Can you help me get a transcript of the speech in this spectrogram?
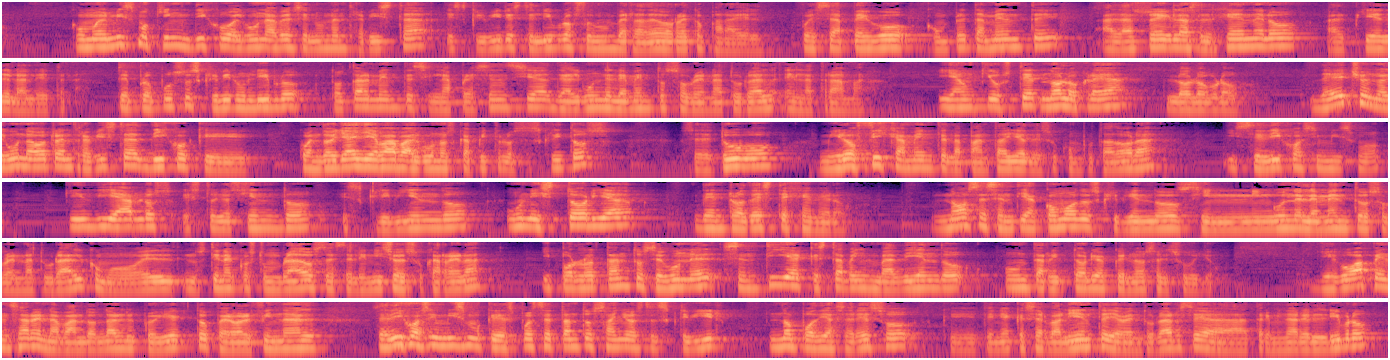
Como el mismo King dijo alguna vez en una entrevista, escribir este libro fue un verdadero reto para él, pues se apegó completamente a las reglas del género al pie de la letra. Se propuso escribir un libro totalmente sin la presencia de algún elemento sobrenatural en la trama. Y aunque usted no lo crea, lo logró. De hecho, en alguna otra entrevista dijo que cuando ya llevaba algunos capítulos escritos, se detuvo, Miró fijamente la pantalla de su computadora y se dijo a sí mismo, ¿qué diablos estoy haciendo escribiendo una historia dentro de este género? No se sentía cómodo escribiendo sin ningún elemento sobrenatural como él nos tiene acostumbrados desde el inicio de su carrera y por lo tanto según él sentía que estaba invadiendo un territorio que no es el suyo. Llegó a pensar en abandonar el proyecto pero al final se dijo a sí mismo que después de tantos años de escribir no podía hacer eso, que tenía que ser valiente y aventurarse a terminar el libro.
